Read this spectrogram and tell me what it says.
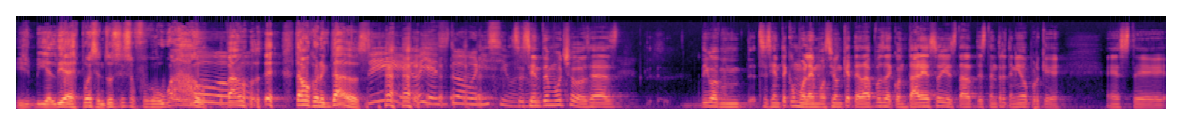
Y, el día después, entonces eso fue como, wow, vamos, estamos conectados. Sí, oye, estuvo buenísimo. Se siente mucho, o sea, digo, se siente como la emoción que te da pues de contar eso y está, está entretenido porque este,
